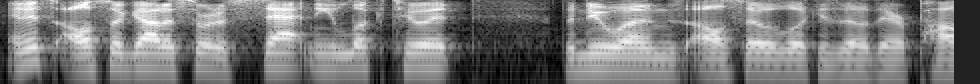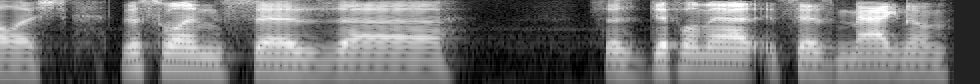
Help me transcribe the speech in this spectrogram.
and it's also got a sort of satiny look to it. The new ones also look as though they're polished. This one says uh, says Diplomat, it says Magnum,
